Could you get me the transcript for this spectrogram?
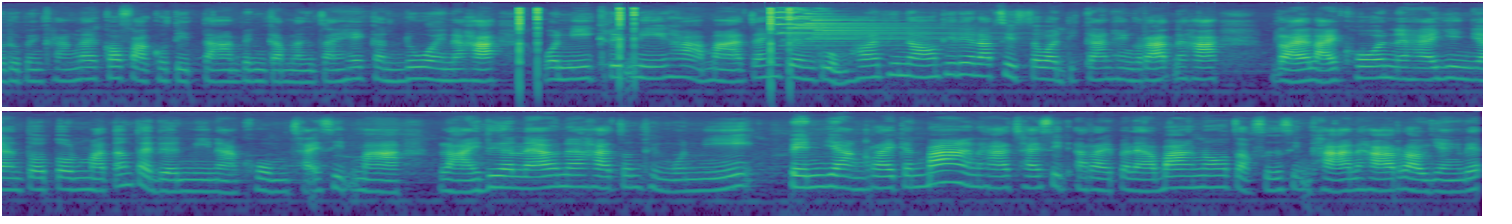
มาดูเป็นครั้งแรกก็ฝากกดติดตามเป็นกำลังใจให้กันด้วยนะคะ วันนี้คลิปนี้ค่ะ มาแจ้งเตือนกลุ่มพ่อพี่น้องที่ได้รับสิทธิสวัสดิการแห่งรัฐนะคะ หลายๆคนนะคะยืนยันตัวตนมาตั้งแต่เดือนมีนาคมใช้สิทธิ์มาหลายเดือนแล้วนะคะ จนถึงวันนี้เป็นอย่างไรกันบ้างนะคะ ใช้สิทธิ์อะไรไปแล้วบ้างนอกจากซื้อสินค้านะคะ เรายังได้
